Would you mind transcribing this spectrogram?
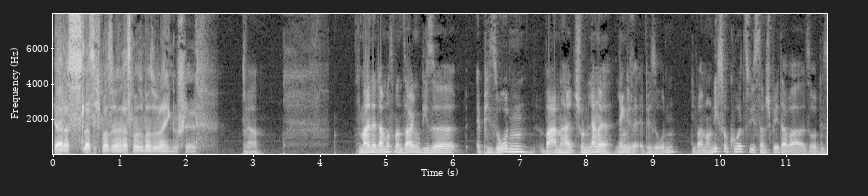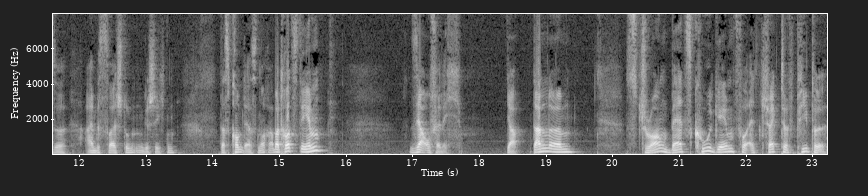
Ja, das lasse ich mal so, lassen wir so mal so dahingestellt. ja. Ich meine, da muss man sagen, diese Episoden waren halt schon lange, längere Episoden. Die waren noch nicht so kurz, wie es dann später war, also diese ein bis zwei Stunden Geschichten. Das kommt erst noch, aber trotzdem sehr auffällig. Ja, dann ähm, Strong Bats Cool Game for Attractive People.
